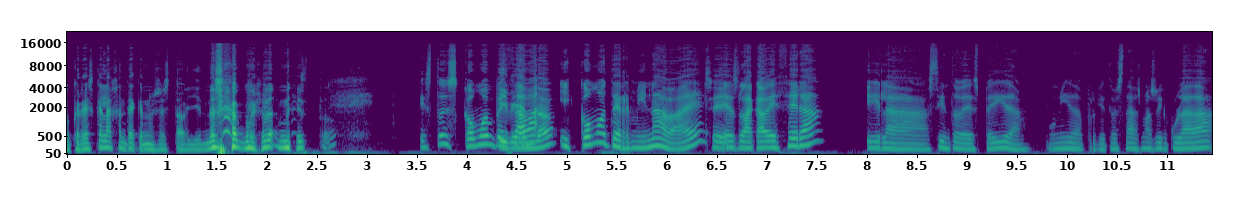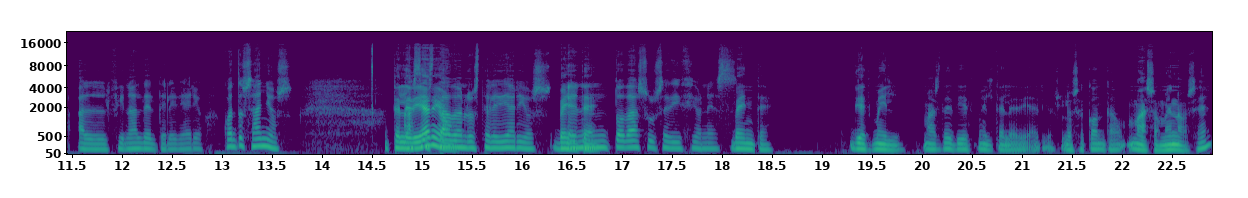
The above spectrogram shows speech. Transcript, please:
¿Tú crees que la gente que nos está oyendo se acuerdan de esto? Esto es cómo empezaba y, cómo terminaba, ¿eh? Es la cabecera y la cinta de despedida unida, porque tú estabas más vinculada al final del telediario. ¿Cuántos años ¿Telediario? has estado en los telediarios? 20. En todas sus ediciones. 20. 10.000, más de 10.000 telediarios, los he contado, más o menos, ¿eh?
